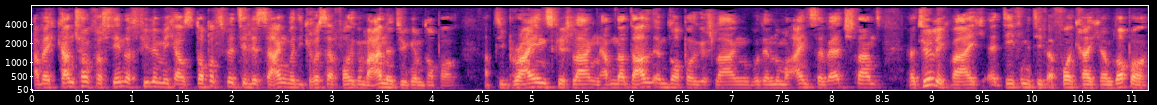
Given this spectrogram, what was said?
aber ich kann schon verstehen, dass viele mich als Doppelspezialist sagen, weil die größten Erfolge waren natürlich im Doppel. Hab die Bryans geschlagen, hab Nadal im Doppel geschlagen, wo der Nummer eins der Welt stand. Natürlich war ich äh, definitiv erfolgreicher im Doppel.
